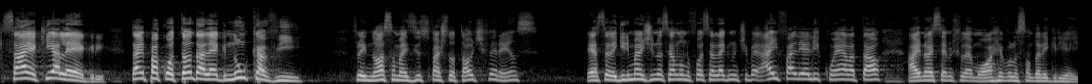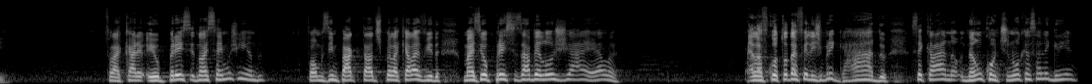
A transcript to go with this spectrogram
sai aqui alegre, está empacotando alegre, nunca vi. Falei, nossa, mas isso faz total diferença. Essa alegria, imagina se ela não fosse alegre, não tivesse. Aí falei ali com ela tal. Aí nós saímos, falei, a maior revolução da alegria aí. Falei, cara, eu preciso. Nós saímos rindo. Fomos impactados pelaquela vida. Mas eu precisava elogiar ela. Ela ficou toda feliz, obrigado. Sei que não, não, continua com essa alegria.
